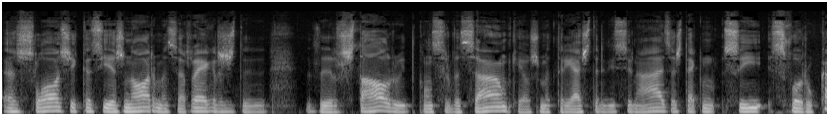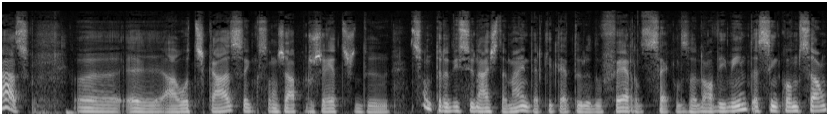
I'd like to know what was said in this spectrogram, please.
as lógicas e as normas, as regras de, de restauro e de conservação, que é os materiais tradicionais, as se, se for o caso. Uh, uh, há outros casos em que são já projetos de. são tradicionais também, da arquitetura do ferro do século XIX e XX, assim como são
